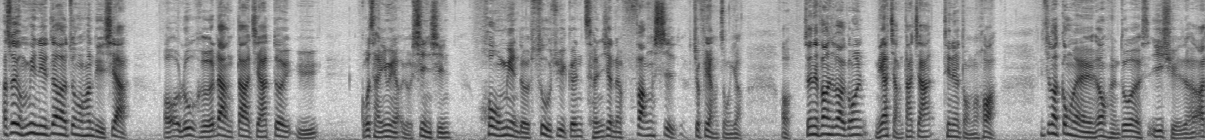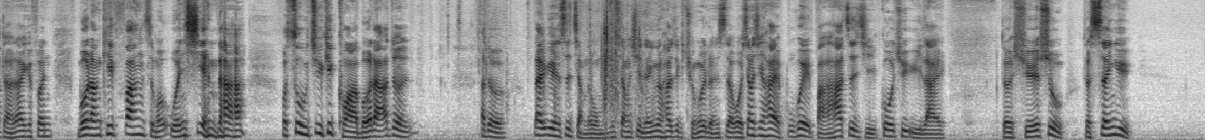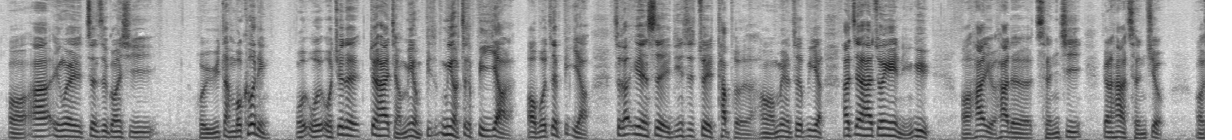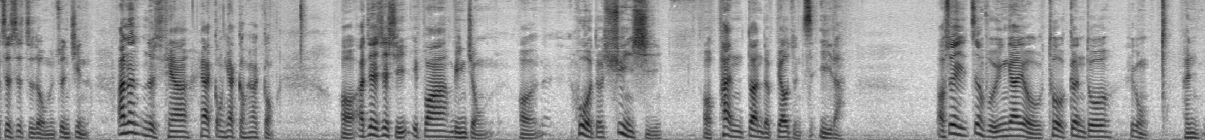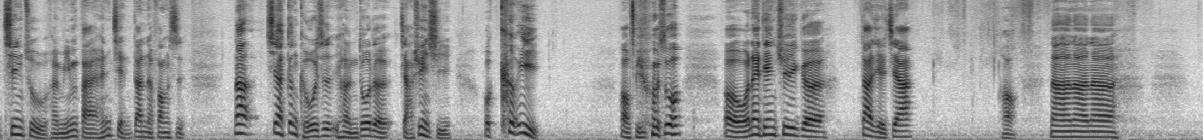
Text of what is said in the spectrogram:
啊。所以我们面临这样的状况底下，哦，如何让大家对于国产疫苗有信心？后面的数据跟呈现的方式就非常重要哦。呈现方式话，公你要讲大家听得懂的话，你这么讲诶，用很多医学的啊，大家去分，无人去翻什么文献呐，或数据去看无啦，就他就赖院士讲的，我们就相信的，因为他是个权威人士啊，我相信他也不会把他自己过去以来的学术的声誉哦啊，因为政治关系毁于但不可能。我我我觉得对他来讲没有必没有这个必要了哦，不这必要，这个院士已经是最 top 的哦，没有这个必要。他在他专业领域哦，他有他的成绩跟他的成就哦，这是值得我们尊敬的啊。那那是听下讲下讲下讲哦啊，这这是一般民众哦获得讯息哦判断的标准之一啦哦，所以政府应该有透更多这种很清楚、很明白、很简单的方式。那现在更可恶是很多的假讯息或刻意哦，比如说哦，我那天去一个大姐家，好，那那那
